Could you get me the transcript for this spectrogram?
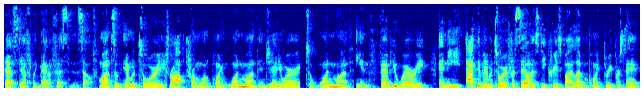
that's definitely manifested itself. Months of inventory dropped from 1.1 month in January to one month in February. And the active inventory for sale has decreased by 11.3%,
